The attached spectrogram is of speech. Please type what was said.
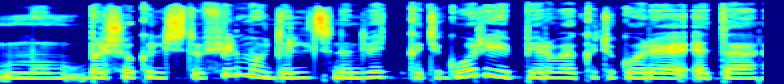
большое количество фильмов делится на две категории. Первая категория — это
